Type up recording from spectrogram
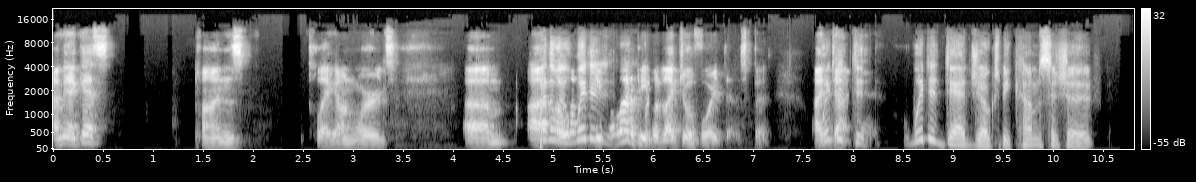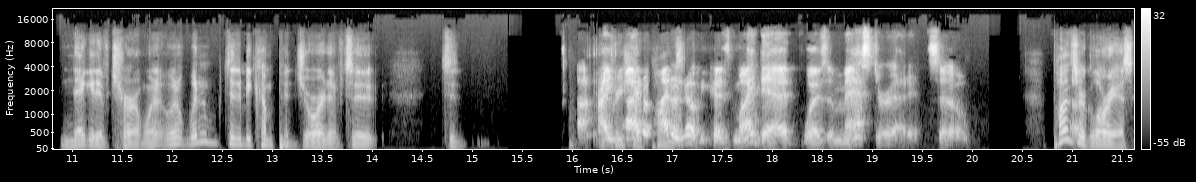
I mean, I guess puns, play on words. Um, By the way, a, lot of did- people, a lot of people would like to avoid this, but I when did, when did dad jokes become such a negative term? When, when, when did it become pejorative to to I, I, don't, I don't know because my dad was a master at it. So puns Uh, are glorious.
